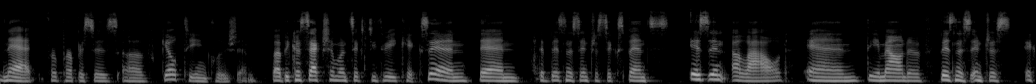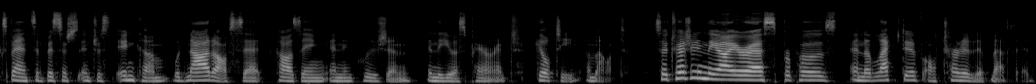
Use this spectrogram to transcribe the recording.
net for purposes of GILTI inclusion. But because Section 163 kicks in, then the business interest expense isn't allowed, and the amount of business interest expense and business interest income would not offset, causing an inclusion in the U.S. parent GILTI amount. So, Treasury and the IRS proposed an elective alternative method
